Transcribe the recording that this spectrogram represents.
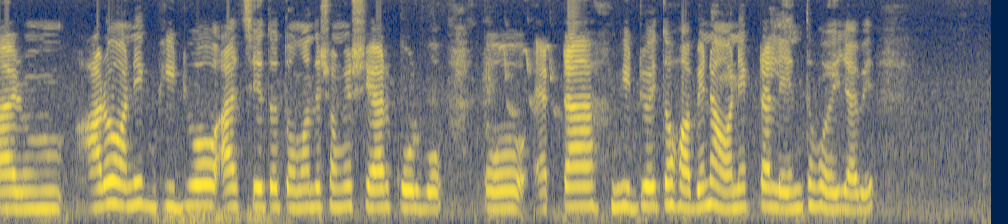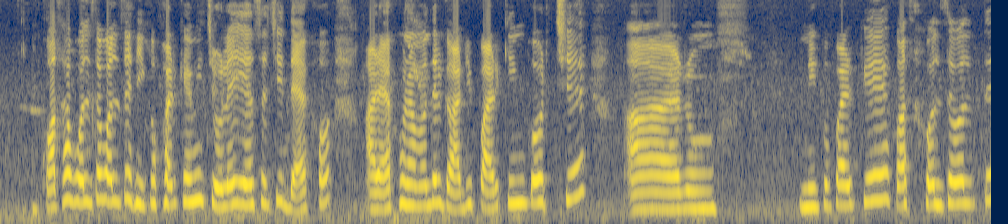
আর আরও অনেক ভিডিও আছে তো তোমাদের সঙ্গে শেয়ার করব। তো একটা ভিডিওই তো হবে না, অনেকটা লেন্থ হয়ে যাবে। কথা বলতে বলতে নিকো পার্কে আমি চলেই এসেছি, দেখো। আর এখন আমাদের গাড়ি পার্কিং করছে। আর নিকো পার্কে কথা বলতে বলতে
